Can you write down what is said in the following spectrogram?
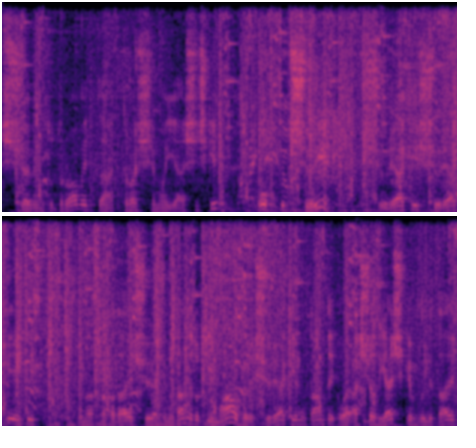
що він тут робить. Так, трощимо ящички. Ох, тут щурі. Щуряки, щуряки якісь. У нас нападають щуряки-мутанти. Тут і маузери, щуряки, і мутанти. Ой, а що з ящиків вилітають?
